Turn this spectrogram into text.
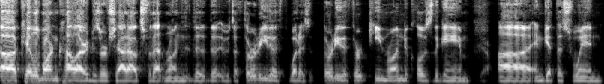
Uh, Caleb Martin, Kyle Lowry deserve shout outs for that run. The, the, it was a 30 to what is it, 30 to 13 run to close the game yeah. uh, and get this win.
